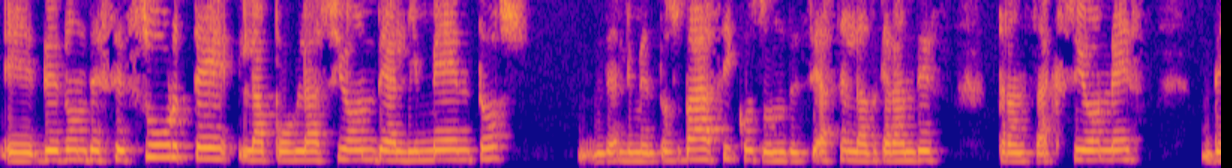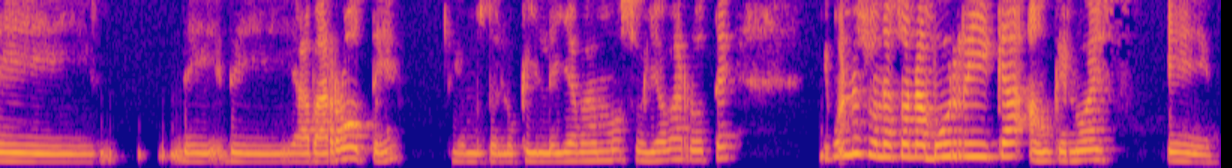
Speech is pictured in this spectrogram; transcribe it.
eh, de donde se surte la población de alimentos, de alimentos básicos, donde se hacen las grandes transacciones de, de, abarrote, digamos, de lo que le llamamos hoy abarrote. Y bueno, es una zona muy rica, aunque no es, eh,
